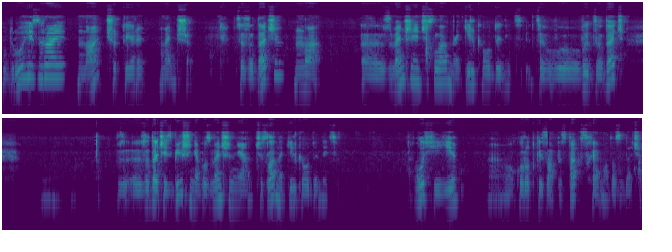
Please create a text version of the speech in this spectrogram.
у другій зграї на 4 менше. Це задача на е, зменшення числа на кілька одиниць. Це вид задач, задачі збільшення або зменшення числа на кілька одиниць. Ось її е, короткий запис, так, схема та задача.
